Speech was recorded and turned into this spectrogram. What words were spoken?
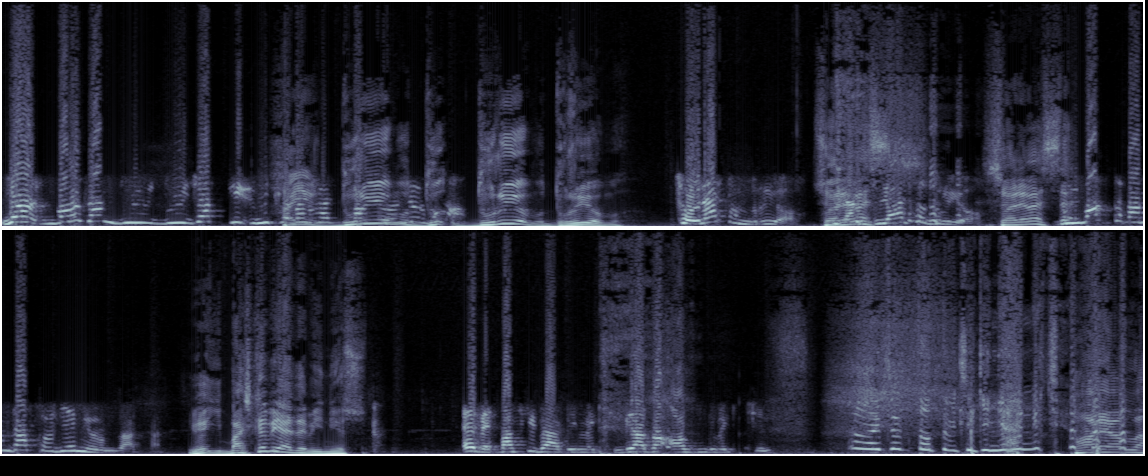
Ya bazen duy- duyacak diye ümitle ben Hayır her sabah duruyor mu? Du- ama duruyor mu? Duruyor mu? söylersem duruyor. Söylemez. Yani duyarsa duruyor. Söylemezse Duymazsa ben bir daha söyleyemiyorum zaten. Başka bir yerde mi iniyorsun? Evet başka bir yerde için. Biraz daha az yürümek için. Ay, çok tatlı bir çekingenlik. Hay Allah.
